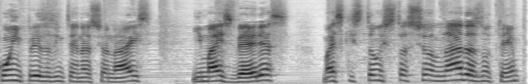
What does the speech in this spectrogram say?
com empresas internacionais e mais velhas, mas que estão estacionadas no tempo,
